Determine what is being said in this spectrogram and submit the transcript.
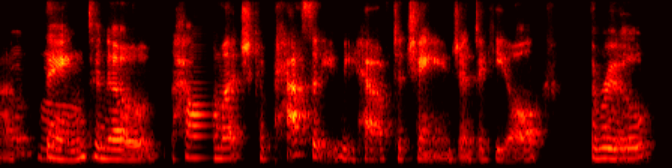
uh, mm-hmm. thing to know how much capacity we have to change and to heal through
